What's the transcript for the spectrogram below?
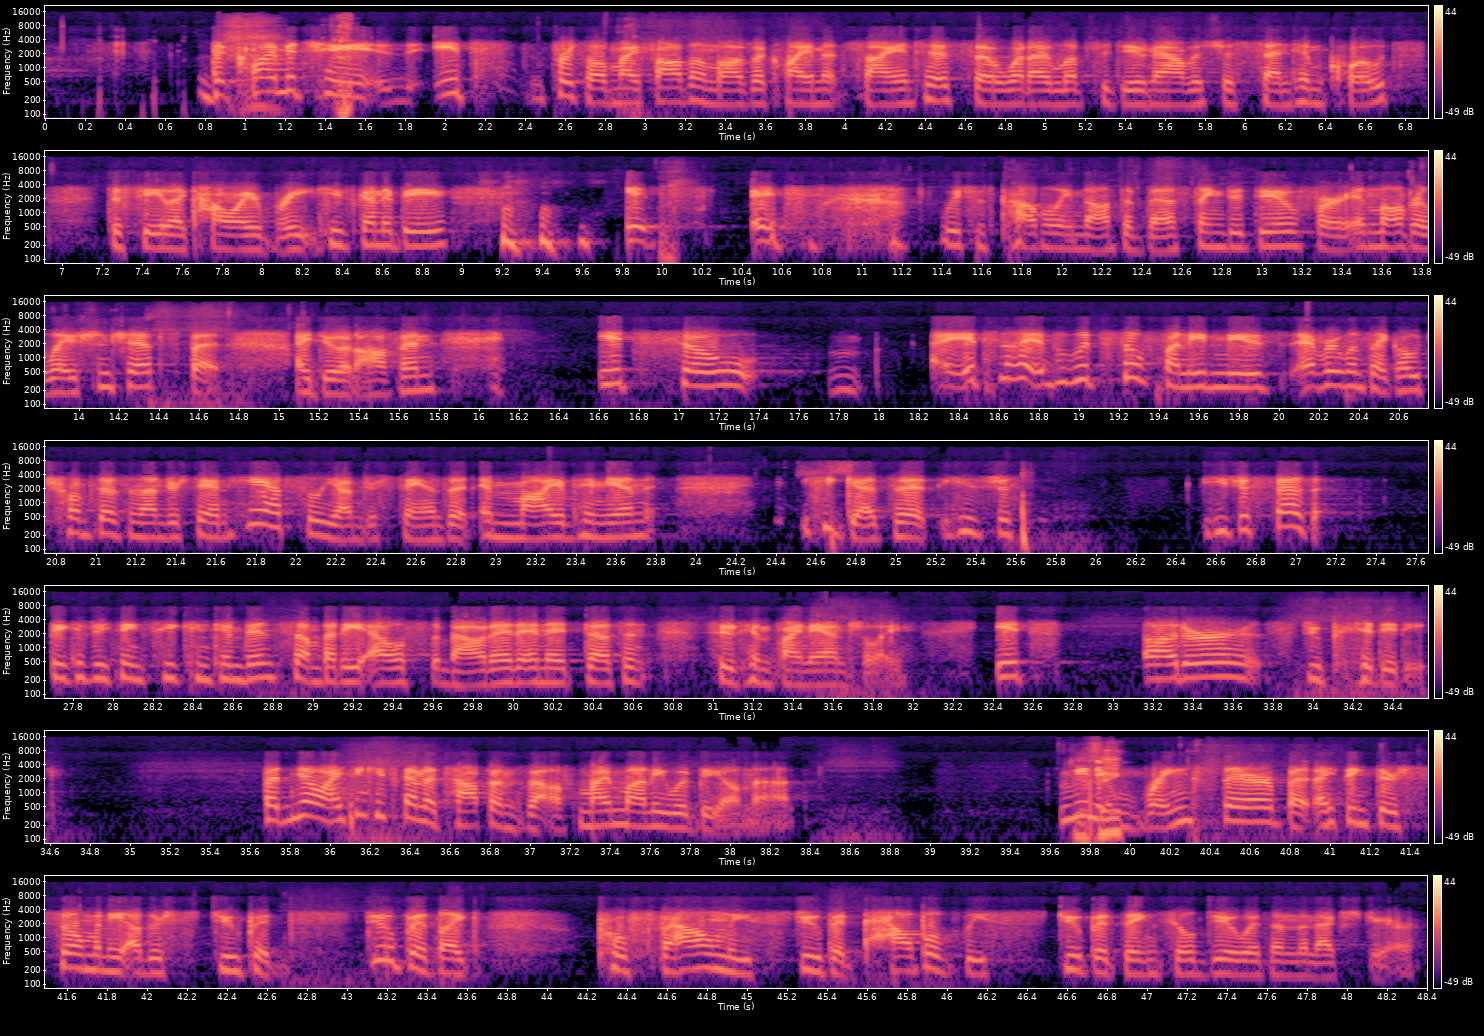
the climate change, it's, first of all, my father in law is a climate scientist. So what I love to do now is just send him quotes to see like how irate he's going to be. it's, it's which is probably not the best thing to do for in-law relationships, but I do it often. It's so it's not what's so funny to me is everyone's like, "Oh, Trump doesn't understand." He absolutely understands it in my opinion. He gets it. He's just he just says it because he thinks he can convince somebody else about it and it doesn't suit him financially. It's utter stupidity. But no, I think he's going to top himself. My money would be on that. I mean, think- it ranks there, but I think there's so many other stupid, stupid, like profoundly stupid, palpably stupid things he'll do within the next year.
